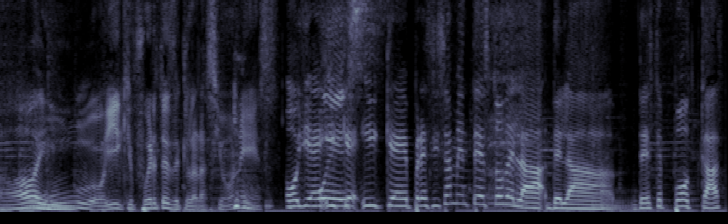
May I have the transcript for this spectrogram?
Ay. Uh, oye, qué fuertes declaraciones. Oye, y, Pues- que, y que precisamente esto de la, de la, de este podcast,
